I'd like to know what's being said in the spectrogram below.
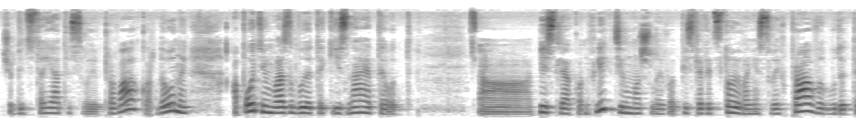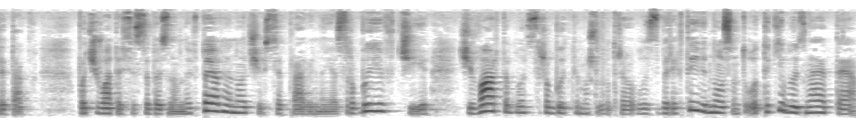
щоб відстояти свої права, кордони. А потім у вас буде такий, знаєте, от а, після конфліктів, можливо, після відстоювання своїх прав, ви будете так почуватися себе знов невпевнено, чи все правильно я зробив, чи, чи варто було це зробити, можливо, треба було зберегти відносини. От такі будуть, знаєте,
